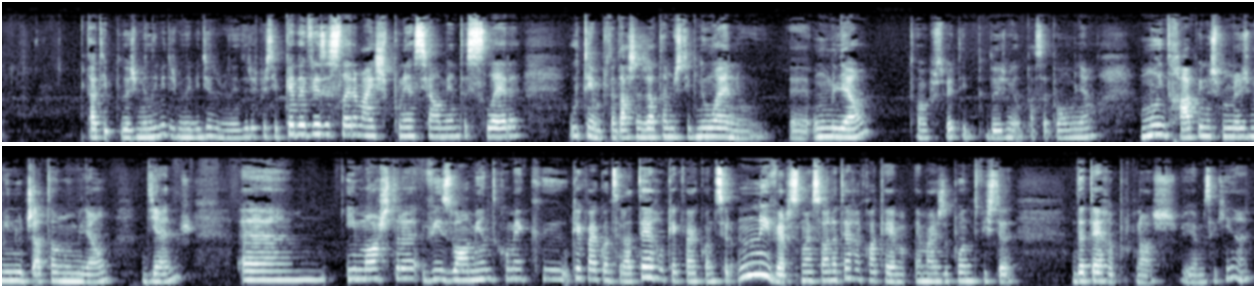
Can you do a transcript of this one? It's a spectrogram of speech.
está tipo 2020, 2021, 2023, depois tipo, cada vez acelera mais exponencialmente, acelera o tempo. Portanto, acho que já estamos tipo no ano 1 uh, um milhão, estão a perceber? Tipo, 2000 passa para 1 um milhão, muito rápido, nos primeiros minutos já estão no milhão de anos um, e mostra visualmente como é que, o que é que vai acontecer à Terra, o que é que vai acontecer no universo, não é só na Terra, claro que é, é mais do ponto de vista da Terra, porque nós vivemos aqui, não é?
